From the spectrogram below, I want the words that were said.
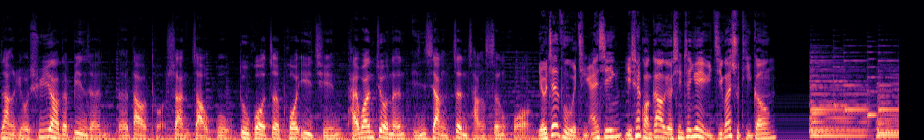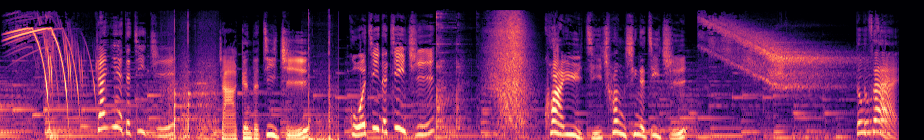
让有需要的病人得到妥善照顾，度过这波疫情，台湾就能迎向正常生活。有政府，请安心。以上广告由行政院与机关署。提供。专业的技职，扎根的技职，国际的技职，跨域及创新的技职，都在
